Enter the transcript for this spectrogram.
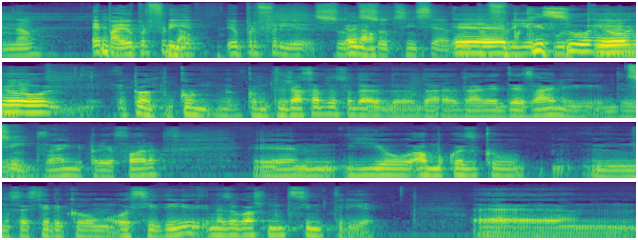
Não? Epá, eu preferia. Não. Eu preferia, sou, eu sou-te sincero. Eu é, porque isso, porque... eu, eu, pronto, como, como tu já sabes, eu sou da, da, da área de design e de Sim. desenho e por aí fora. Ehm, e eu, há uma coisa que eu, não sei se tem a ver com OCD, mas eu gosto muito de simetria. Ehm,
